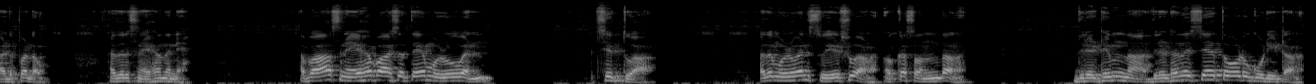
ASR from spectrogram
അടുപ്പുണ്ടാവും. അതൊരു സ്നേഹം തന്നെയാണ് അപ്പോൾ ആ സ്നേഹഭാഷത്തെ മുഴുവൻ ചിത്വ അത് മുഴുവൻ സ്വേഷുവാണ് ഒക്കെ സ്വന്തമാണ് ദൃഢിംന ദൃഢനിശ്ചയത്തോട് കൂടിയിട്ടാണ്.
